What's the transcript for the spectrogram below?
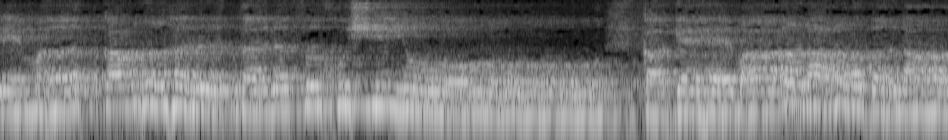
شہر مکہ ہر طرف خوشیوں کا گہوارہ بنا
